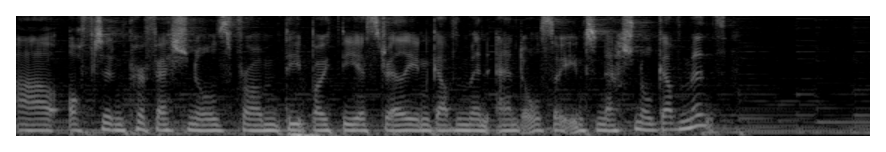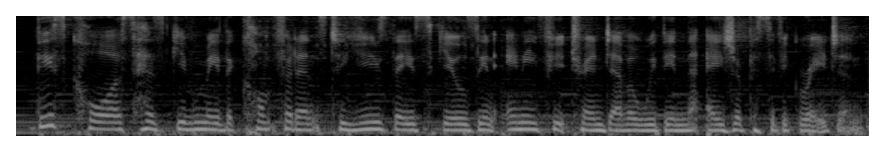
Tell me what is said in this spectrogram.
are often professionals from the, both the Australian government and also international governments. This course has given me the confidence to use these skills in any future endeavour within the Asia Pacific region.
